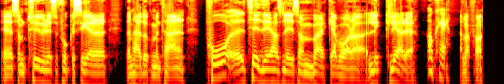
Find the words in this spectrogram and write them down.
Eh, som tur är så fokuserar den här dokumentären på tider i hans liv som verkar vara lyckligare. Okej. I alla fall.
